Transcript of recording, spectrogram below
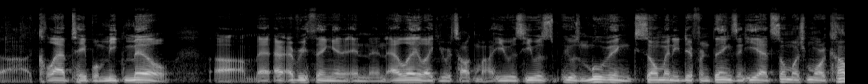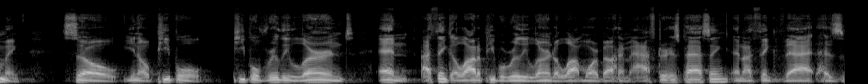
uh, collab tape with Meek Mill, um, everything in, in, in L.A. like you were talking about. He was he was he was moving so many different things, and he had so much more coming. So you know people people really learned, and I think a lot of people really learned a lot more about him after his passing, and I think that has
